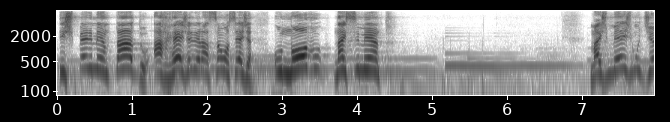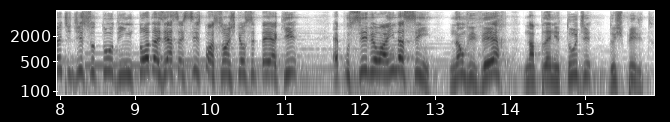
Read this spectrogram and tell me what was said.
experimentado a regeneração, ou seja, o novo nascimento. Mas mesmo diante disso tudo, e em todas essas situações que eu citei aqui, é possível ainda assim não viver na plenitude do Espírito.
